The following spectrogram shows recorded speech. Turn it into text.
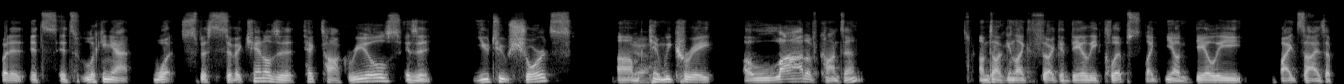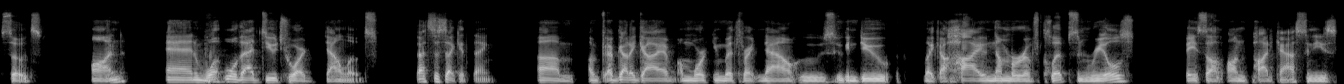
but it, it's it's looking at what specific channels is it tiktok reels? Is it youtube shorts? Um, yeah. can we create a lot of content? I'm talking like like a daily clips like you know daily bite-sized episodes on and what will that do to our downloads? That's the second thing. Um, I've, I've, got a guy I'm working with right now who's who can do like a high number of clips and reels based off on podcasts, and he's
